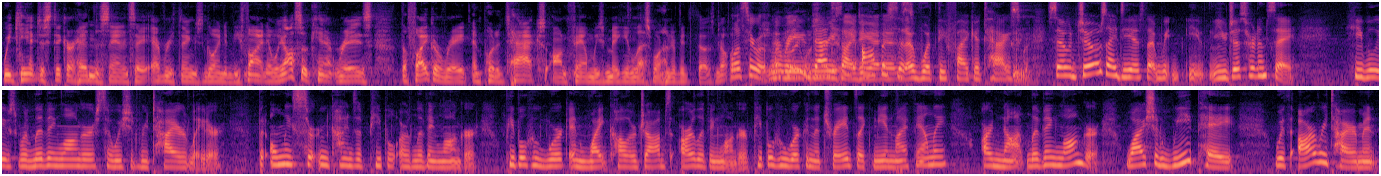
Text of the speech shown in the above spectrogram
we can't just stick our head in the sand and say everything's going to be fine, and we also can't raise the FICA rate and put a tax on families making less than one hundred fifty thousand dollars. Let's hear what Marie, That's Marie's the opposite is. of what the FICA tax. so Joe's idea is that we, you just heard him say, he believes we're living longer, so we should retire later but only certain kinds of people are living longer. People who work in white collar jobs are living longer. People who work in the trades, like me and my family, are not living longer. Why should we pay with our retirement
